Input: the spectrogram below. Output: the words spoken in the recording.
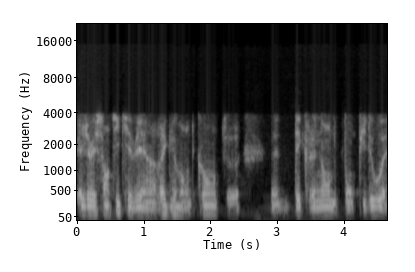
J'avais senti qu'il y avait un règlement de compte euh, dès que le nom de Pompidou a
